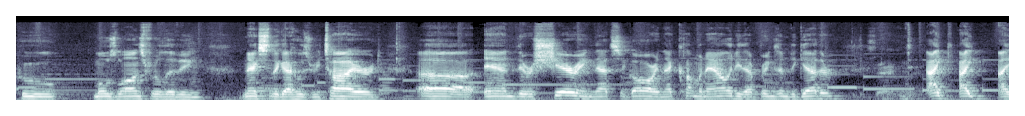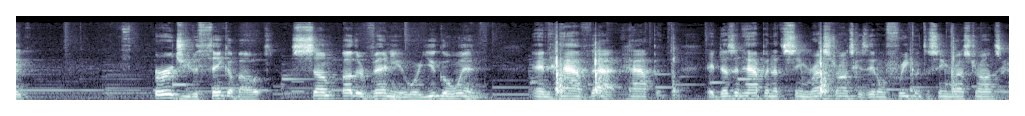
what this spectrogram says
who mows lawns for a living, next to the guy who's retired, uh, and they're sharing that cigar and that commonality that brings them together. Exactly. I, I, I urge you to think about some other venue where you go in and have that happen. It doesn't happen at the same restaurants because they don't frequent the same restaurants. It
